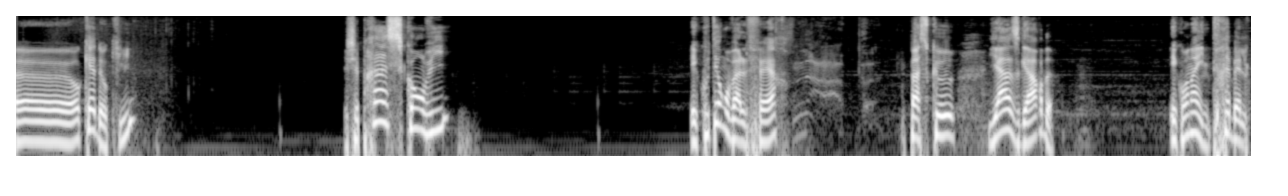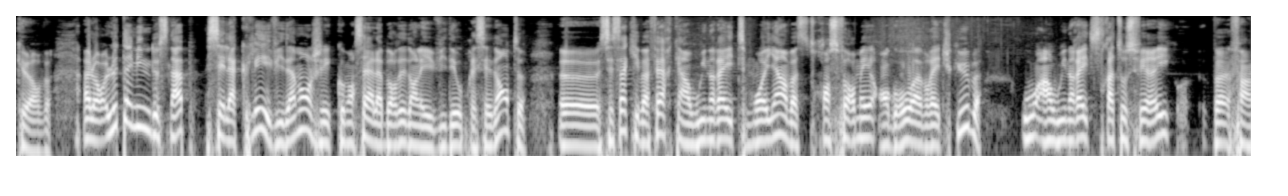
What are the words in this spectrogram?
Euh, ok Doki. J'ai presque envie Écoutez, on va le faire. Parce que y a Asgard et qu'on a une très belle curve. Alors, le timing de snap, c'est la clé, évidemment. J'ai commencé à l'aborder dans les vidéos précédentes. Euh, c'est ça qui va faire qu'un win rate moyen va se transformer en gros average cube ou un win rate stratosphérique, enfin,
